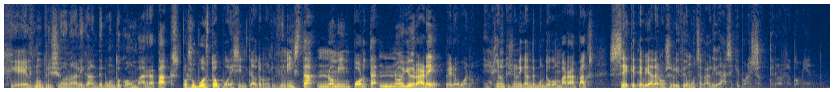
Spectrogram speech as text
healthnutritionalicante.com barra packs. Por supuesto, puedes irte a otro nutricionista, no me importa, no lloraré, pero bueno, en healthnutritionalicante.com barra packs sé que te voy a dar un servicio de mucha calidad, así que por eso te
